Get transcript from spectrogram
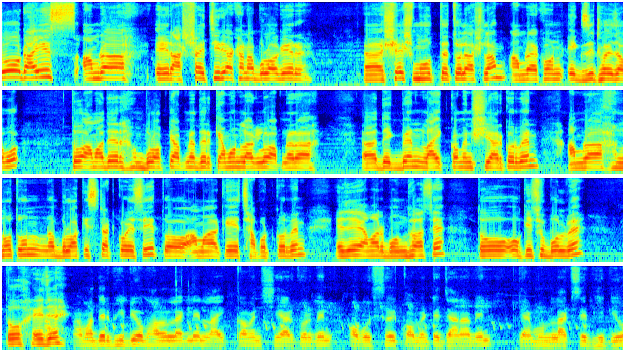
তো গাইস আমরা এই রাজশাহী চিড়িয়াখানা ব্লগের শেষ মুহূর্তে চলে আসলাম। আমরা এখন এক্সিট হয়ে যাব। তো আমাদের ব্লগটি আপনাদের কেমন লাগল আপনারা দেখবেন লাইক কমেন্ট শেয়ার করবেন। আমরা নতুন ব্লগ স্টার্ট করেছি তো আমাকে সাপোর্ট করবেন। এই যে আমার বন্ধু আছে তো ও কিছু বলবে। তো এই যে আমাদের ভিডিও ভালো লাগলে লাইক কমেন্ট শেয়ার করবেন। অবশ্যই কমেন্টে জানাবেন কেমন লাগছে ভিডিও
